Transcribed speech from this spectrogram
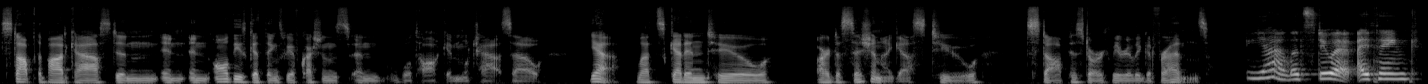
stop the podcast and, and and all these good things. We have questions and we'll talk and we'll chat. So yeah let's get into our decision i guess to stop historically really good friends. Yeah, let's do it. I think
